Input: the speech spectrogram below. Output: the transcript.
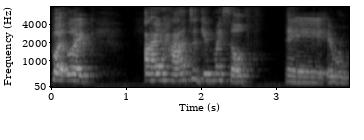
but like I had to give myself a a, re-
